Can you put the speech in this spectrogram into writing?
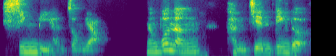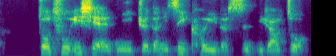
心理很重要，能不能很坚定的。做出一些你觉得你自己可以的事，你就要做。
